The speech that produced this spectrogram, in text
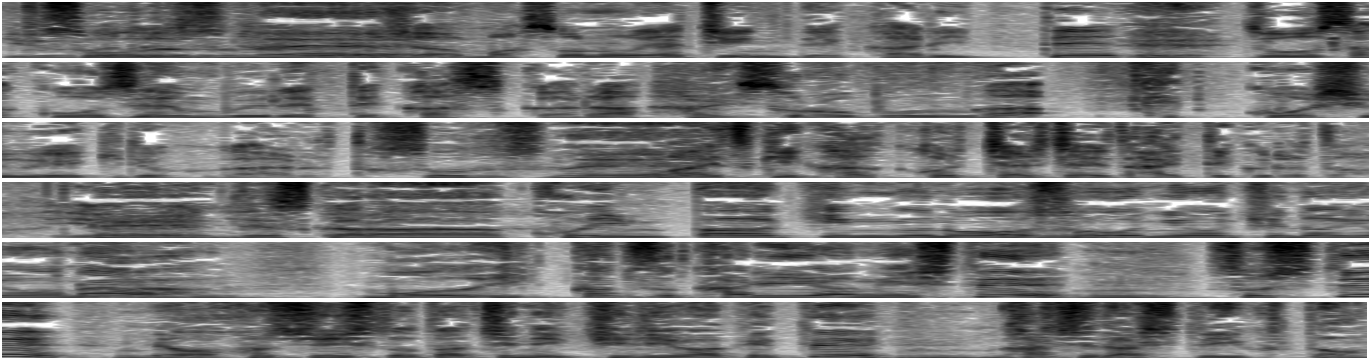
いうそうですね。じゃあ、まあ、その家賃で借りて、造作を全部入れて貸すから、はい、その分が結構収益力があると。そうですね。毎月か、こっちゃりちゃりと入ってくるというえー、ですから、コインパーキングの創業期のような、うん。もう一括借り上げして、うん、そして、うん、欲しい人たちに切り分けて貸し出していくと。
